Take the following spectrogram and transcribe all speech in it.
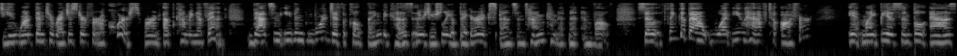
Do you want them to register for a course or an upcoming event? That's an even more difficult thing because there's usually a bigger expense and time commitment involved. So think about what you have to offer it might be as simple as,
